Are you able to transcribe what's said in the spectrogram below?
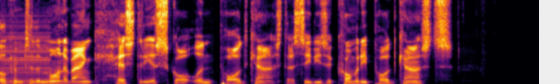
Welcome to the Montebank History of Scotland podcast, a series of comedy podcasts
